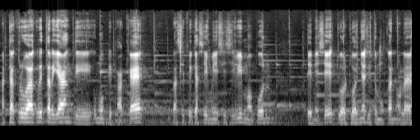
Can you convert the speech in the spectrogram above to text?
Ada dua kriteria yang di umum dipakai, klasifikasi Mississippi maupun Tennessee. Dua-duanya ditemukan oleh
